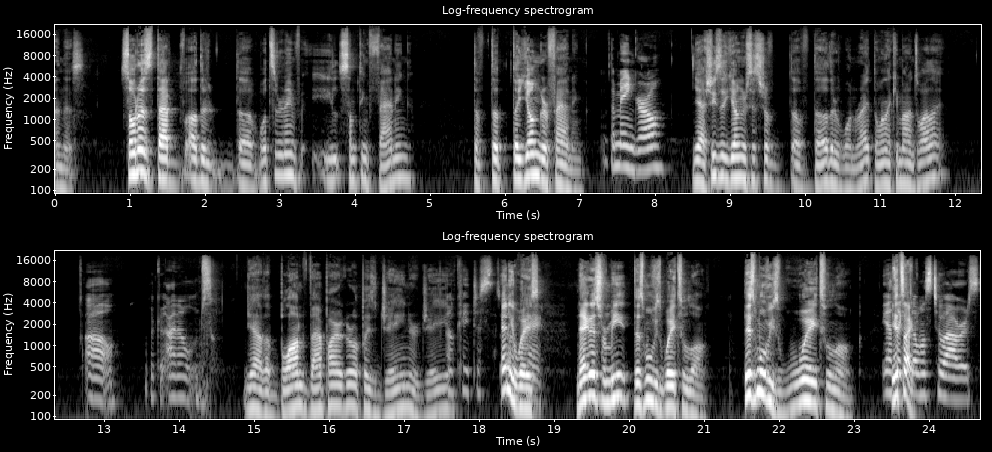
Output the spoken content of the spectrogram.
in this. So does that other the what's her name? Something Fanning, the the the younger Fanning. the main girl. Yeah, she's the younger sister of, of the other one, right? The one that came out in Twilight. Oh, okay. I don't. Yeah, the blonde vampire girl plays Jane or Jade. Okay, just. Anyways, okay. negatives for me. This movie's way too long. This movie's way too long. Yeah, it's, it's like, like- almost two hours.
